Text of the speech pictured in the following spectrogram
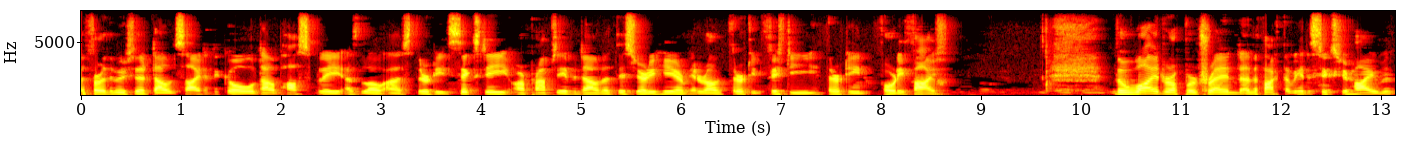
a further move to the downside in the gold, down possibly as low as 1360, or perhaps even down at this area here in around 1350, 1345. The wider upward trend and the fact that we hit a six-year high going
